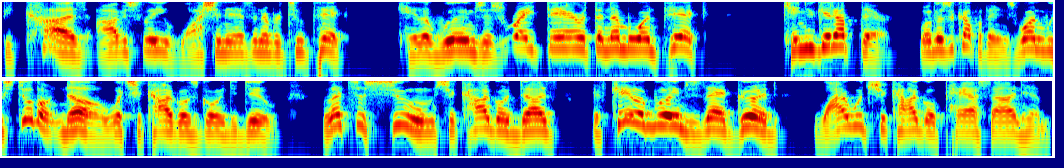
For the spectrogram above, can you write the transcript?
Because obviously Washington has the number two pick. Caleb Williams is right there with the number one pick. Can you get up there? Well, there's a couple things. One, we still don't know what Chicago is going to do. Let's assume Chicago does. If Caleb Williams is that good, why would Chicago pass on him?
